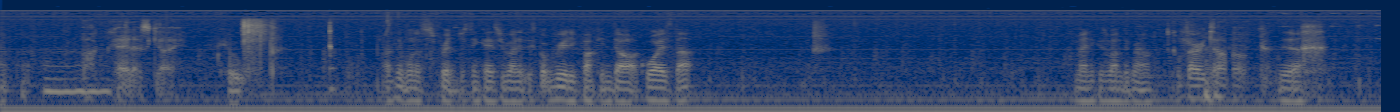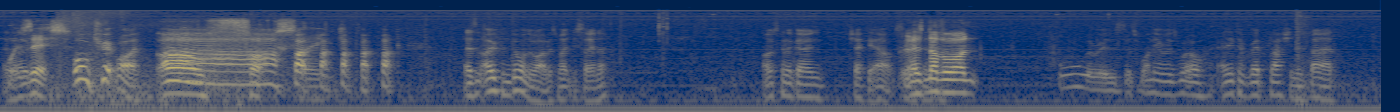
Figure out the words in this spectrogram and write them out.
uh, uh. Okay, let's go. Cool. I didn't want to sprint just in case we run it. It's got really fucking dark. Why is that? Mainly because we're underground. It's got very dark. Yeah. What There's is an this? open- Oh, tripwire! Oh, Ah, fuck's fuck, fuck, fuck, fuck, fuck. There's an open door on the right of us, mate, just so you know. I'm just going to go and check it out. There's another one. Oh, there is. There's one here as well. Anything red flashing is bad.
